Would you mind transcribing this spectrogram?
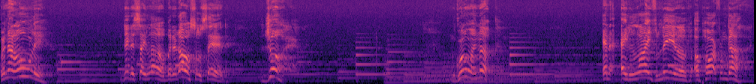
But not only did it say love, but it also said joy. Growing up and a life lived apart from God.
